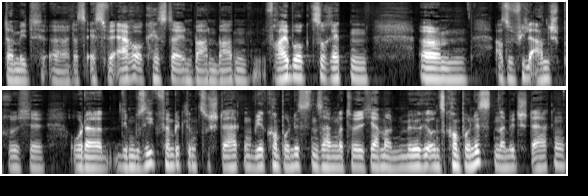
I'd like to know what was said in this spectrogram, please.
damit äh, das SWR-Orchester in Baden-Baden-Freiburg zu retten. Ähm, also viele Ansprüche oder die Musikvermittlung zu stärken. Wir Komponisten sagen natürlich, ja, man möge uns Komponisten damit stärken.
